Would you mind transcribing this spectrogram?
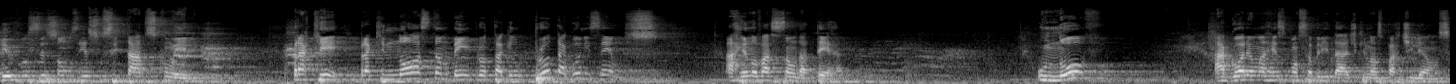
Eu e você somos ressuscitados com Ele. Para quê? Para que nós também protagonizemos a renovação da terra. O novo, Agora é uma responsabilidade que nós partilhamos.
